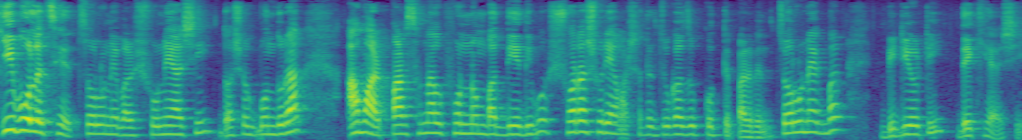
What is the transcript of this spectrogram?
কি বলেছে? চলুন এবার শুনে আসি। দর্শক বন্ধুরা আমার পার্সোনাল ফোন নাম্বার দিয়ে দিব। সরাসরি আমার সাথে যোগাযোগ করতে পারবেন। চলুন একবার ভিডিওটি দেখে আসি।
